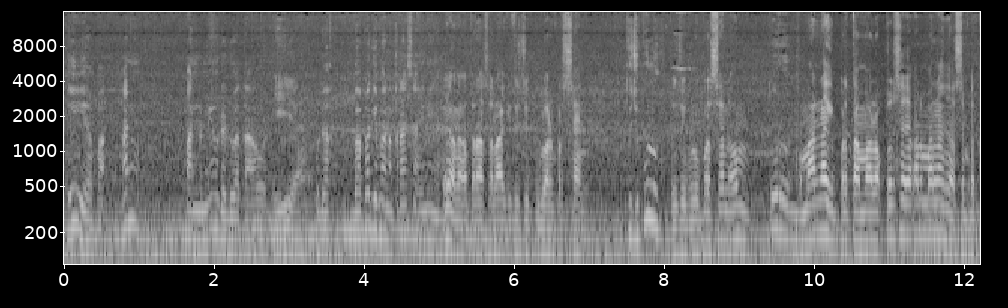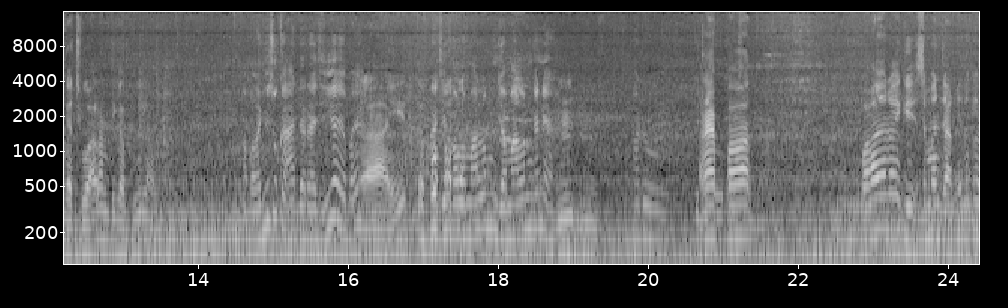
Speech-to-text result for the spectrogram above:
iya Pak, kan pandemi udah dua tahun. iya Udah Bapak gimana kerasa ininya? ya nggak terasa lagi 70-an persen 70 70 persen om. Turun. kemarin lagi? Pertama lockdown saya kan malah nggak sempet nggak jualan tiga bulan. Apa apalagi suka ada razia ya pak ya? Nah itu. Razia kalau malam jam malam kan ya? Mm-mm. aduh 70%. repot pokoknya lagi semenjak itu ke,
